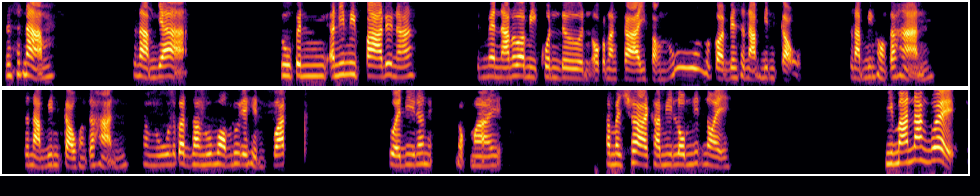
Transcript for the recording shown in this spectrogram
เป็นสนาม สนามหญ้า ดูเป็น อันนี้มีปลาด้วยนะ เป็นแม่น้ำแล้วก็มีคนเดินออกกำลังกายฝั่งนู้นเมื่อก่อนเป็นสนามบินเก่า สนามบินของทหาร สนามบินเก่าของทหารทางนู้นแล้วก็ทางนู้นมองไปดูจะเห็นวัด สวยดีนะเนี่ยดอกไม้ ธรรมชาติค่ะมีลมนิดหน่อย มีม้านั่งด้วยช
